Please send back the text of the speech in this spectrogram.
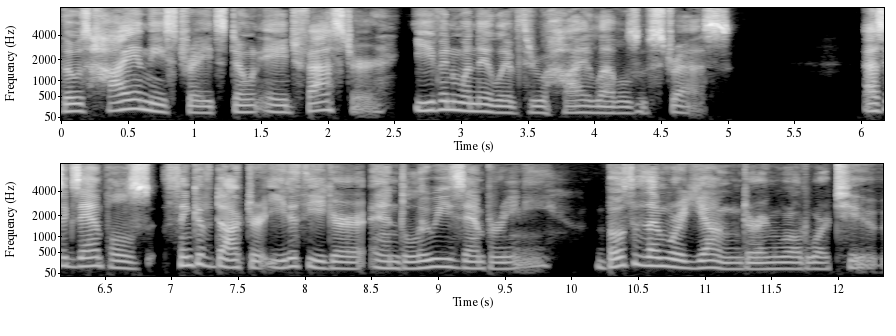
Those high in these traits don't age faster, even when they live through high levels of stress. As examples, think of Dr. Edith Eger and Louis Zamperini. Both of them were young during World War II.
